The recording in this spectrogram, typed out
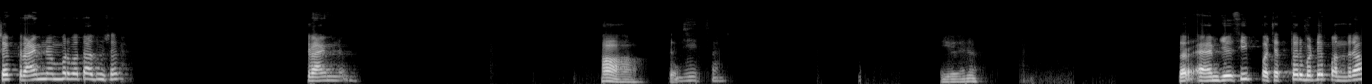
सर क्राइम नंबर बता दूँ सर क्राइम नंबर हाँ हाँ जी सर ये है ना। सर एमजेसी पचहत्तर बटे पंद्रह।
